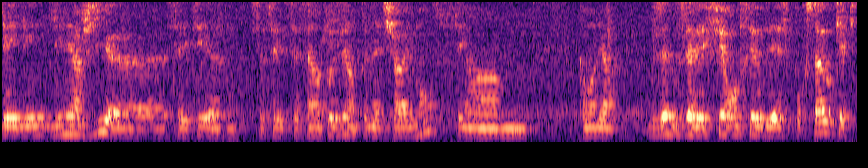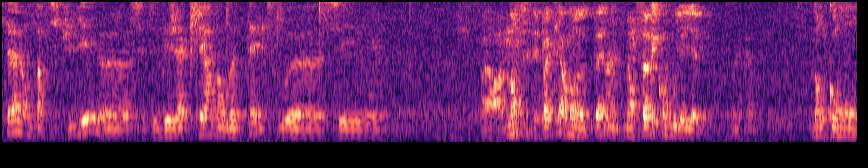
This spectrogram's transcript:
L'énergie, ça a été, ça, s'est- imposé un peu naturellement. C'est un, comment dire, vous avez, vous avez fait rentrer EDF pour ça au capital en particulier. C'était déjà clair dans votre tête ou c'est, Alors non, c'était pas clair dans notre tête, Ouais. mais on savait qu'on voulait y aller. d'accord. Donc on,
